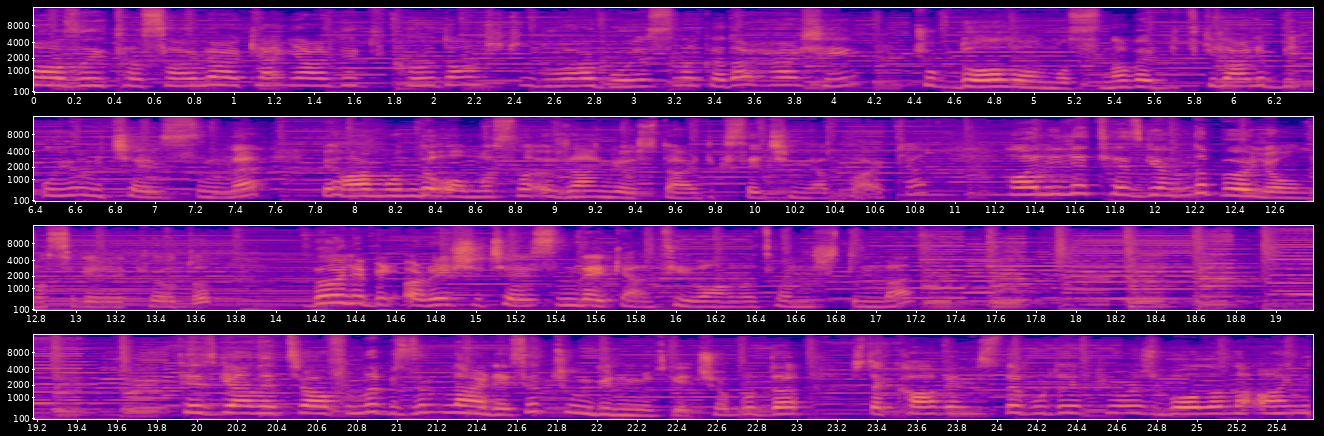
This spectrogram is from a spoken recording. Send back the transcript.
Mağazayı tasarlarken yerdeki korodan tutun duvar boyasına kadar her şeyin çok doğal olmasına ve bitkilerle bir uyum içerisinde, bir harmonide olmasına özen gösterdik seçim yaparken. Haliyle tezgahın da böyle olması gerekiyordu. Böyle bir arayış içerisindeyken Tivan'la tanıştım ben. Tezgahın etrafında bizim neredeyse tüm günümüz geçiyor. Burada işte kahvemizi de burada yapıyoruz. Bu alanı aynı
